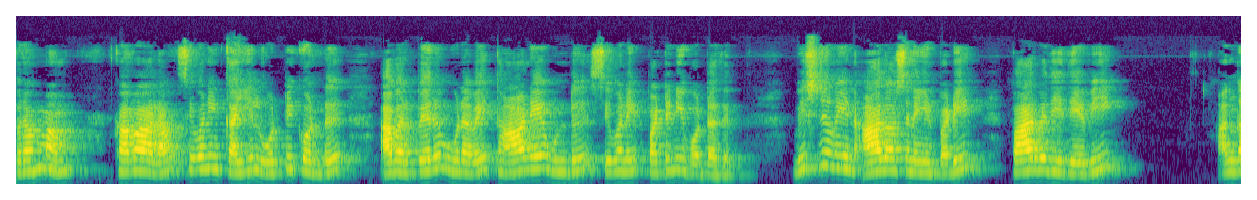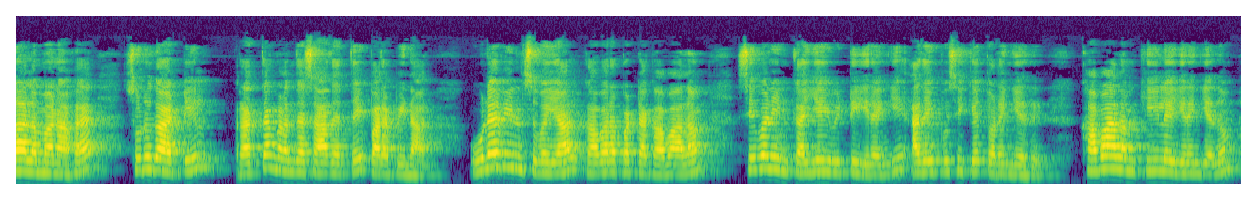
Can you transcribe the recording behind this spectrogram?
பிரம்மம் கபாலம் சிவனின் கையில் ஒட்டி கொண்டு அவர் பெரும் உணவை தானே உண்டு சிவனை பட்டினி போட்டது. விஷ்ணுவின் ஆலோசனையின்படி பார்வதி தேவி அங்காளம்மனாக சுடுகாட்டில் இரத்தம் கலந்த சாதத்தை பரப்பினார். உணவின் சுவையால் கவரப்பட்ட கபாலம் சிவனின் கையை விட்டு இறங்கி அதை புசிக்கத் தொடங்கியது. கபாலம் கீழே இறங்கியதும்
